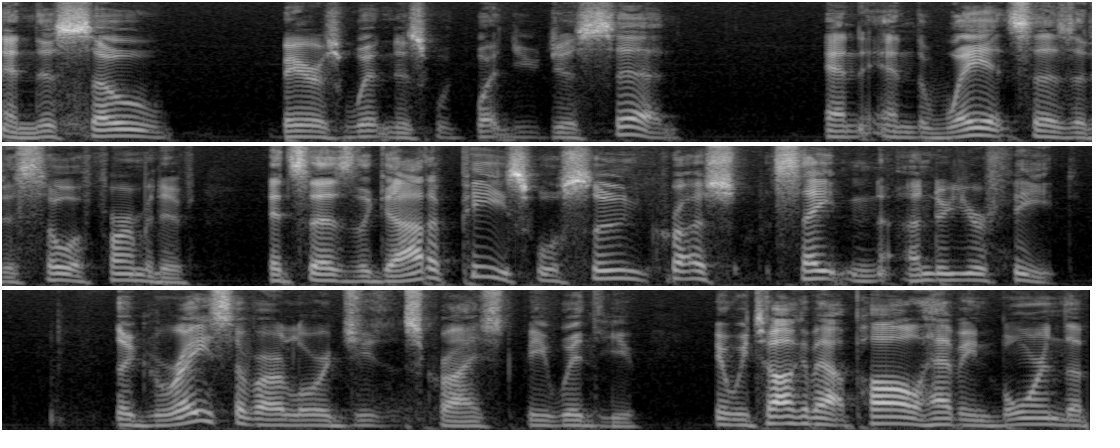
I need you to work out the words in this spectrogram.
And this so bears witness with what you just said. And and the way it says it is so affirmative it says, The God of peace will soon crush Satan under your feet. The grace of our Lord Jesus Christ be with you. You know, we talk about Paul having borne the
